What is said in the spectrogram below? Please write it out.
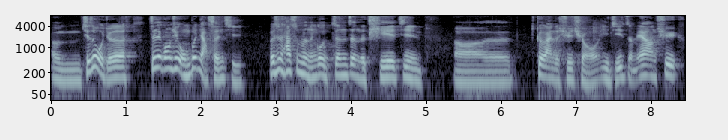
嗯，其实我觉得这些工具我们不能讲神奇，而是它是不是能够真正的贴近呃个案的需求，以及怎么样去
